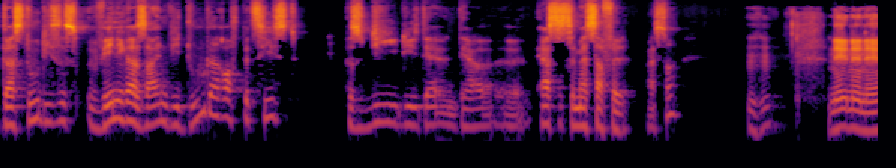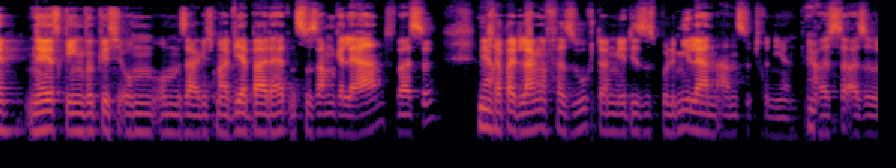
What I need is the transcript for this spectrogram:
dass du dieses weniger sein wie du darauf beziehst, also die, die, der, der äh, erste Semester Phil, weißt du? Mhm. Nee, nee, nee. Nee, es ging wirklich um, um, sage ich mal, wir beide hätten zusammen gelernt, weißt du? Ja. Ich habe halt lange versucht, dann mir dieses Bulimie-Lernen anzutrainieren, ja. weißt du? Also,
